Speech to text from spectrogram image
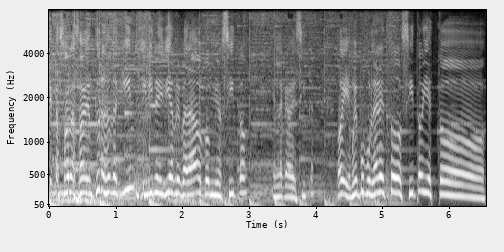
Estas son las aventuras de Taquín y vine hoy día preparado con mi osito en la cabecita. Oye, muy popular estos ositos y estos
